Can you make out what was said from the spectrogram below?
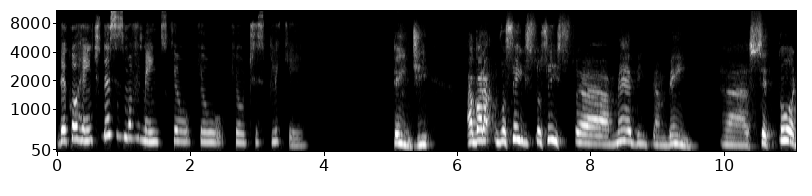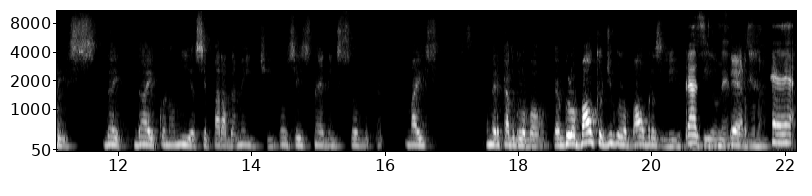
decorrente desses movimentos que eu, que eu, que eu te expliquei. Entendi. Agora, vocês, vocês uh, medem também uh, setores da, da economia separadamente? Ou vocês medem sobre mais o mercado global? É global que eu digo global brasileiro. Brasil, né? Interno, né? É,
